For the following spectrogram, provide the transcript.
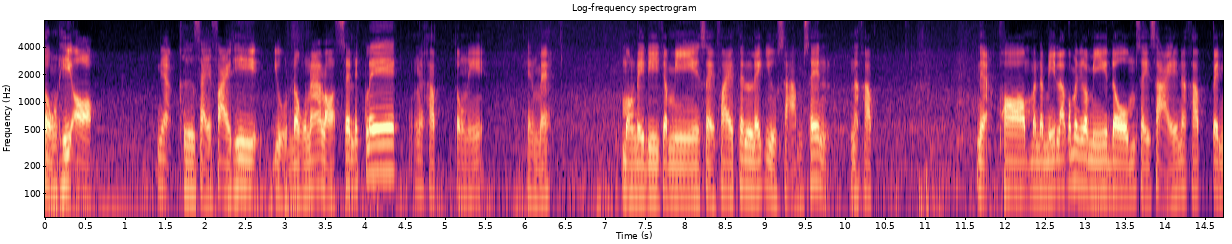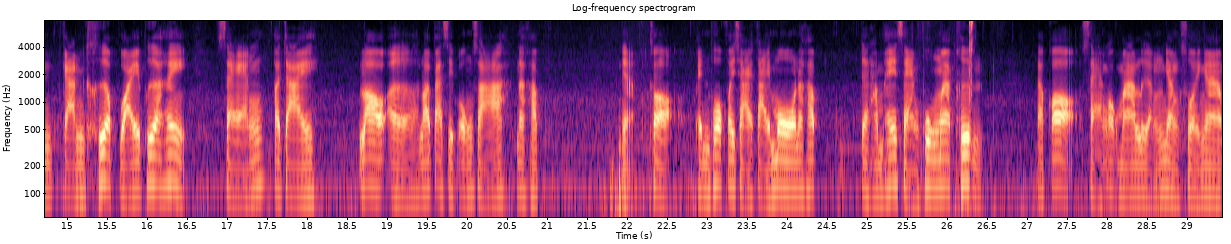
ตรงที่ออกเนี่ยคือสายไฟที่อยู่ตรงหน้าหลอดเส้นเล็ก ๆนะครับ ตรงนี้เห็นไหม มองดีๆจะมีสายไฟเส้นเล็กอยู่ 3 เส้นนะครับเนี่ยพอมันจะมีแล้วก็มันก็มีโดมใสๆนะครับ เป็นการเคลือบไว้เพื่อให้แสงกระจายรอบเอ่อร้อยแปดสิบองศานะครับเนี่ยก็เป็นพวกไฟฉายสายโมนะครับ จะทำให้แสงพุ่งมากขึ้น แล้วก็แสงออกมาเหลืองอย่างสวยงาม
